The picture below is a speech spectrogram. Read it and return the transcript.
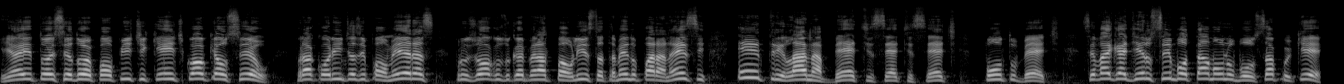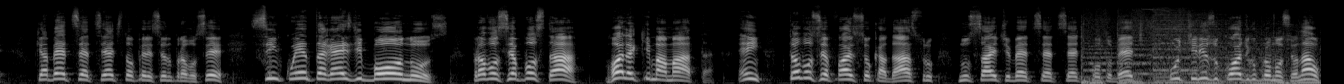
E aí, torcedor, palpite quente, qual que é o seu? Para Corinthians e Palmeiras, para os jogos do Campeonato Paulista, também do Paranense, entre lá na Bet77.bet. Você vai ganhar dinheiro sem botar a mão no bolso, sabe por quê? Porque a Bet77 está oferecendo para você 50 reais de bônus para você apostar. Olha que mamata, hein? Então você faz o seu cadastro no site bet77.bet, utiliza o código promocional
